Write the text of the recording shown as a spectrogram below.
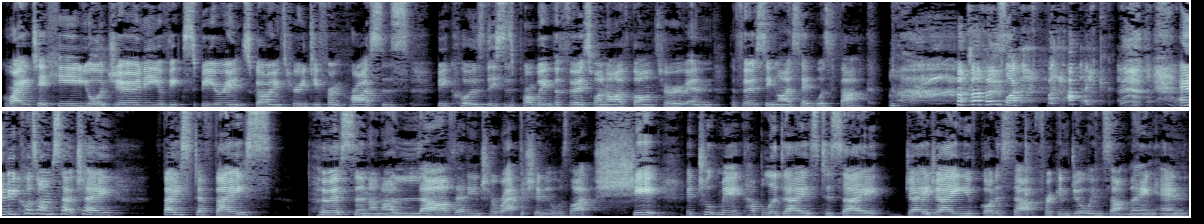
great to hear your journey of experience going through different crises because this is probably the first one I've gone through. And the first thing I said was fuck. I was like, fuck. And because I'm such a face to face person and I love that interaction. It was like shit. It took me a couple of days to say, JJ, you've got to start freaking doing something and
